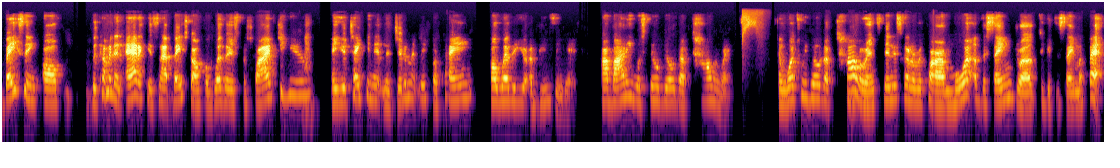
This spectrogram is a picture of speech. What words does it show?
basing off becoming an addict, it's not based off of whether it's prescribed to you and you're taking it legitimately for pain or whether you're abusing it. Our body will still build up tolerance. And once we build up mm-hmm. tolerance, then it's going to require more of the same drug to get the same effect.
